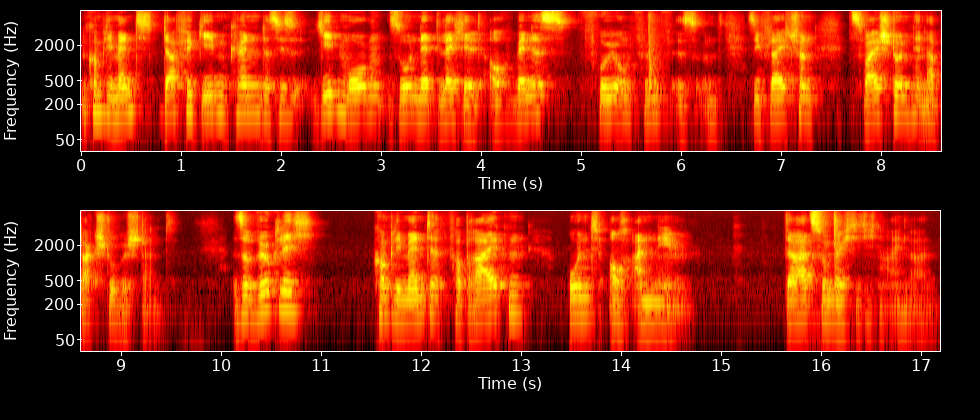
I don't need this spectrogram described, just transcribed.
ein Kompliment dafür geben können, dass sie jeden Morgen so nett lächelt, auch wenn es früh um fünf ist und sie vielleicht schon zwei Stunden in der Backstube stand. Also wirklich Komplimente verbreiten und auch annehmen. Dazu möchte ich dich noch einladen.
